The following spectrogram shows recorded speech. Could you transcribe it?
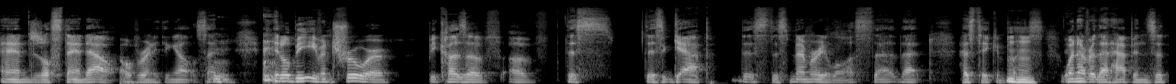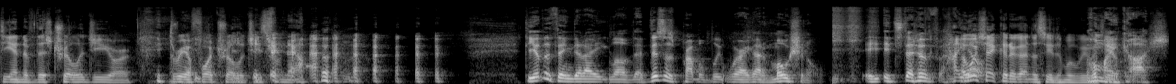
and it'll stand out over anything else, and hmm. it'll be even truer because of of this this gap, this this memory loss that that has taken mm-hmm. place. Whenever that happens at the end of this trilogy or three or four trilogies from now. The other thing that I love that this is probably where I got emotional. Instead of I, wish I could have gone to see the movie. Oh my gosh.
